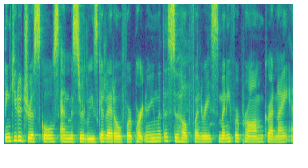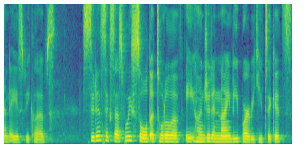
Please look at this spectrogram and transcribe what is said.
Thank you to Driscoll's and Mr. Luis Guerrero for partnering with us to help fundraise money for prom, grad night, and ASB clubs. Students successfully sold a total of 890 barbecue tickets.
